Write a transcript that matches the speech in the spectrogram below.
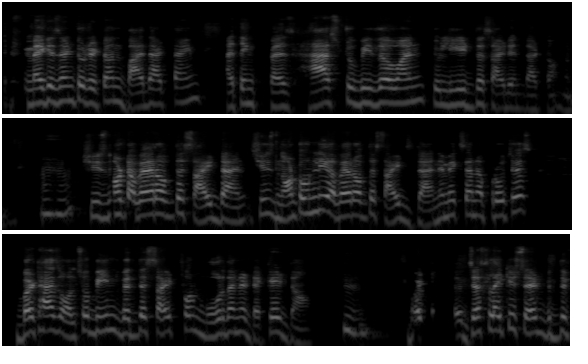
if Meg isn't to return by that time, I think Pez has to be the one to lead the side in that tournament. Mhm. she's not aware of the side dan- she's not only aware of the site's dynamics and approaches but has also been with the site for more than a decade now Hmm. but uh, just like you said with the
